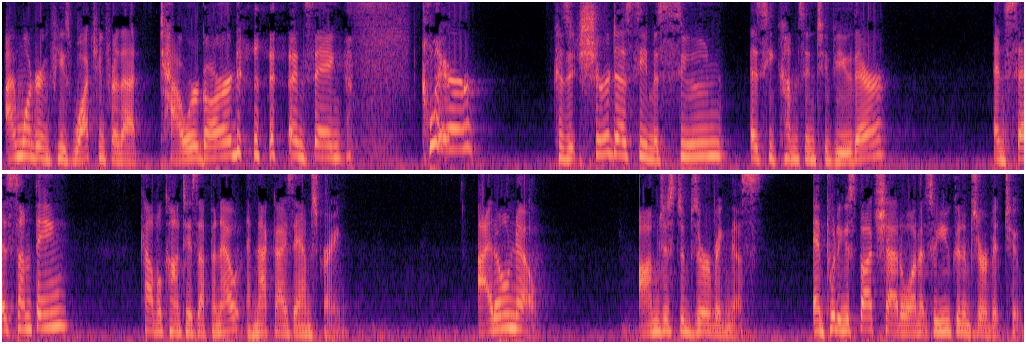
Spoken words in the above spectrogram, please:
I'm wondering if he's watching for that tower guard and saying, clear. Because it sure does seem as soon as he comes into view there and says something, Cavalcante's up and out, and that guy's amscraying. I don't know. I'm just observing this and putting a spot shadow on it so you can observe it too.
